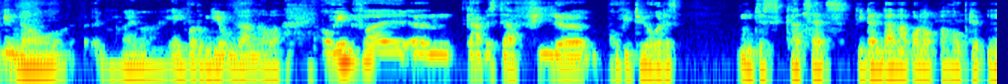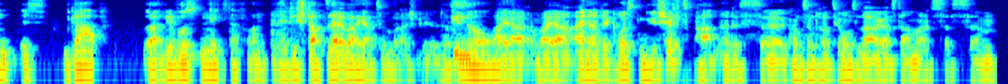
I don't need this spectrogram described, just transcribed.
Genau, Weimar, ich wollte Umgebung sagen, aber auf jeden Fall ähm, gab es da viele Profiteure des, des KZs, die dann danach auch noch behaupteten, es gab, oder wir wussten nichts davon. Ja, die Stadt selber ja zum Beispiel. Das Genau. war ja, war ja einer der größten Geschäftspartner des äh, Konzentrationslagers damals, dass ähm,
